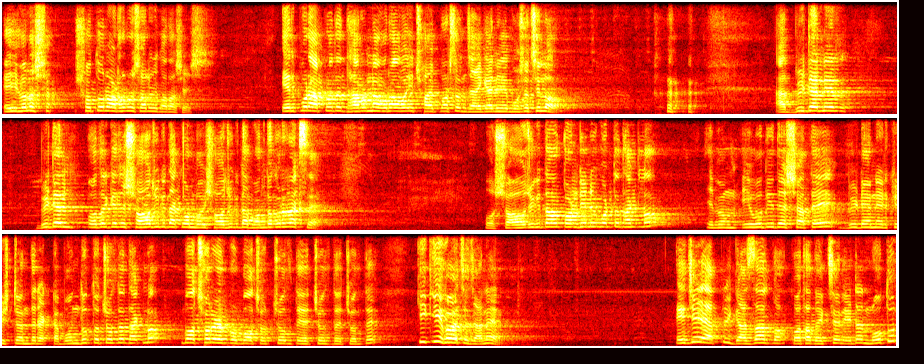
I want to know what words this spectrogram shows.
এই হলো সতেরো, আঠারো সালের কথা শেষ। এরপরে আপনাদের ধারণা, ওরা ওই ছয় পার্সেন্ট জায়গা নিয়ে বসেছিল। আর ব্রিটেনের, ব্রিটেন ওদেরকে যে সহযোগিতা করল, ওই সহযোগিতা বন্ধ করে রাখছে। ও সহযোগিতাও কন্টিনিউ করতে থাকল। এবং ইহুদিদের সাথে ব্রিটেনের খ্রিস্টানদের একটা বন্ধুত্ব চলতে থাকল। বছরের পর বছর চলতে চলতে চলতে। কি কি হয়েছে জানেন? এই যে আপনি গাজার কথা দেখছেন, এটা নতুন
